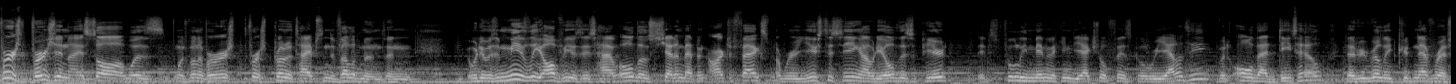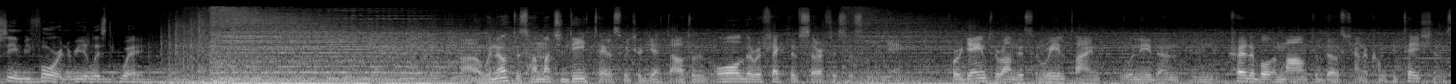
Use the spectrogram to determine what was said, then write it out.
first version I saw was, was one of our first prototypes in development, and what was immediately obvious is how all those shadow mapping artifacts that we're used to seeing, how they all disappeared. It's fully mimicking the actual physical reality with all that detail that we really could never have seen before in a realistic way. Uh, we noticed how much details we could get out of all the reflective surfaces in the game. For a game to run this in real time, will need an incredible amount of those kind of computations.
